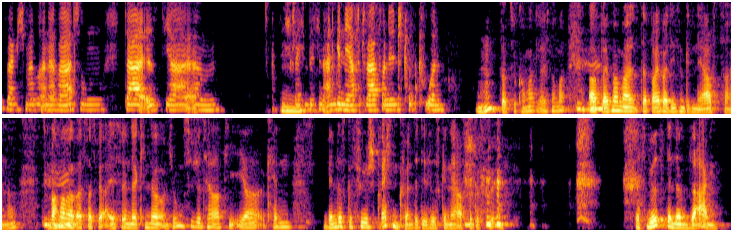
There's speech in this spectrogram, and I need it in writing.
sage ich mal, so an Erwartungen da ist, ja, ähm, dass ich Mhm. vielleicht ein bisschen angenervt war von den Strukturen. Mhm, dazu kommen wir gleich nochmal. Aber Mhm. bleiben wir mal dabei bei diesem Genervtsein. Ne? Jetzt machen wir Mhm. mal was, was wir eigentlich so in der Kinder- und Jugendpsychotherapie eher kennen. Wenn das Gefühl sprechen könnte, dieses genervte Gefühl, was würde es denn dann sagen?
